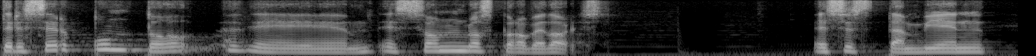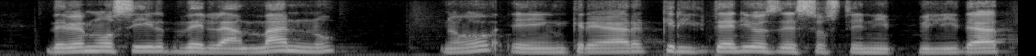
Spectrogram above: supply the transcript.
tercer punto eh, son los proveedores. Eso es también, debemos ir de la mano ¿no? en crear criterios de sostenibilidad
